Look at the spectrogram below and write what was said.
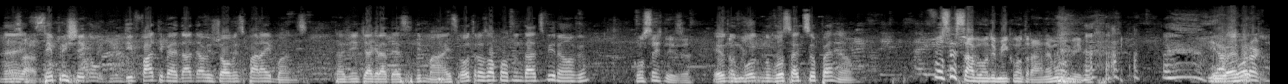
né? Sempre chegam de fato e verdade aos jovens paraibanos. Então a gente agradece demais. Outras oportunidades virão, viu? Com certeza. Eu não vou, não vou sair do seu pé, não. Você sabe onde me encontrar, né, meu amigo? E O agora, Everton-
